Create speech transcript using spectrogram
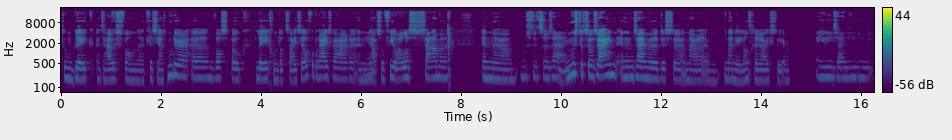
toen bleek het huis van Christiaans moeder was ook leeg, omdat zij zelf op reis waren. En Ja. ja, zo viel alles samen. En eh, Moest het zo zijn? moest het zo zijn en zijn we dus eh, naar, eh, naar Nederland gereisd weer. En jullie zijn hier nu,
